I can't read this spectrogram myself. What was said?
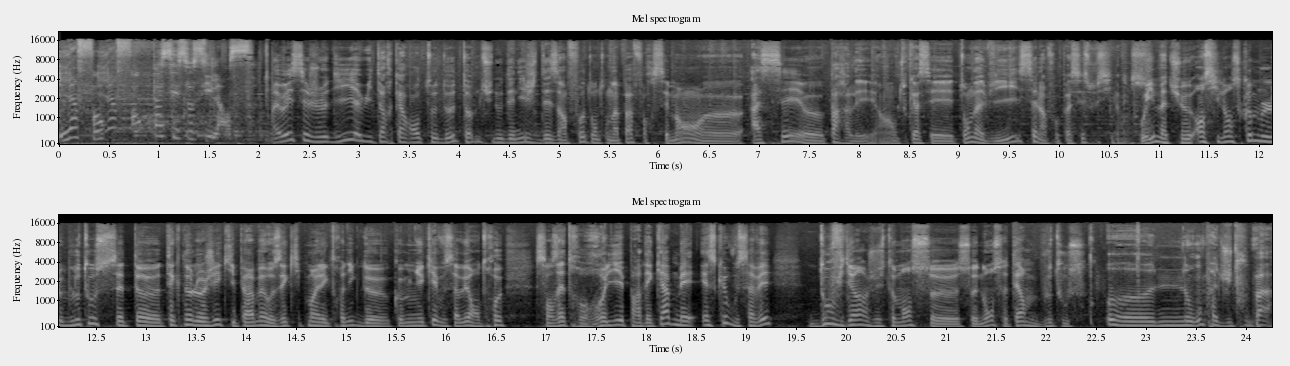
L'info passée sous silence. Ah oui, c'est jeudi à 8h42. Tom, tu nous déniches des infos dont on n'a pas forcément euh, assez euh, parlé. hein. En tout cas, c'est ton avis. C'est l'info passée sous silence. Oui, Mathieu, en silence, comme le Bluetooth, cette euh, technologie qui permet aux équipements électroniques de communiquer, vous savez, entre eux sans être reliés par des câbles. Mais est-ce que vous savez d'où vient justement ce, ce nom, ce terme Bluetooth? Euh, non, pas du tout. Pas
